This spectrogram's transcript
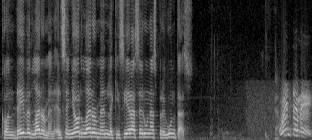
con David Letterman. El señor Letterman le quisiera hacer unas preguntas. Cuénteme.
